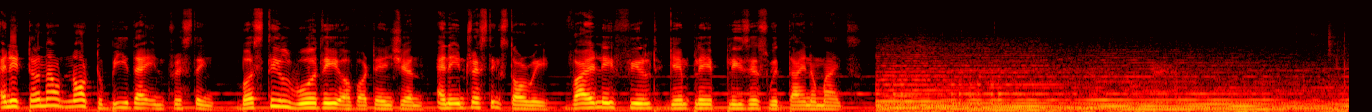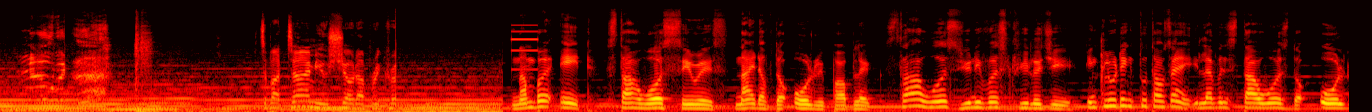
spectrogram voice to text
and it turned out not to be that interesting, but still worthy of attention. An interesting story, widely filled gameplay pleases with dynamites. It's about time you showed up recruit. Number 8 Star Wars series Knight of the Old Republic Star Wars Universe Trilogy including 2011 Star Wars The Old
